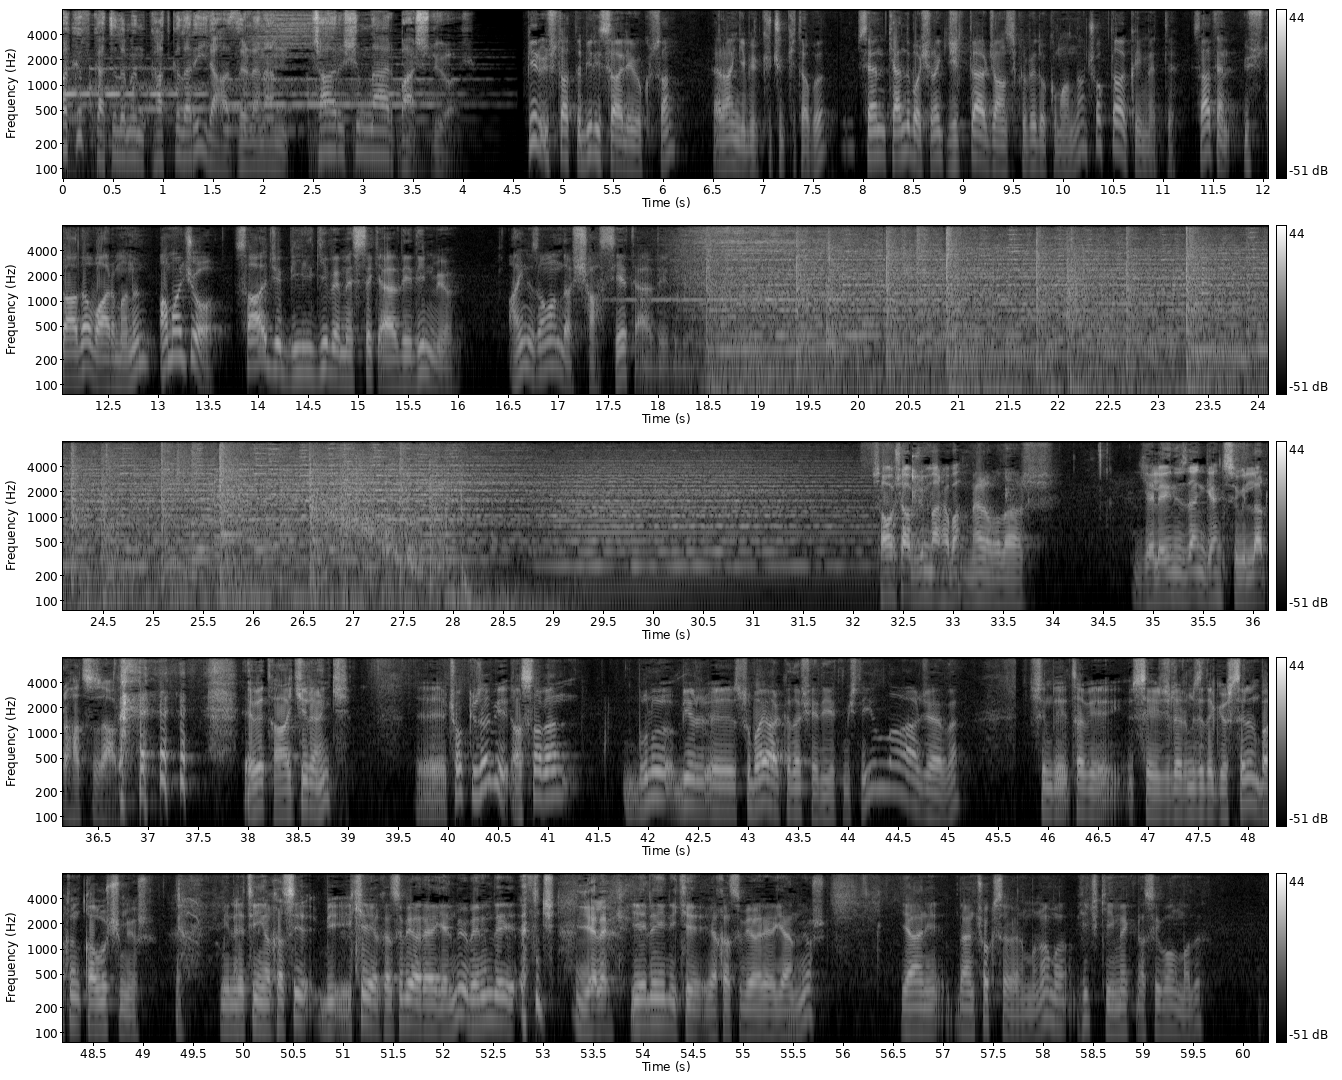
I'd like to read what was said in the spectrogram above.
vakıf katılımın katkılarıyla hazırlanan Çağrışımlar başlıyor. Bir üstadla bir risaleyi okusan, herhangi bir küçük kitabı, sen kendi başına ciltlerce ansiklopedi okumandan çok daha kıymetli. Zaten üstada varmanın amacı o. Sadece bilgi ve meslek elde edilmiyor. Aynı zamanda şahsiyet elde ediliyor. Savaş abicim merhaba. Merhabalar. Yeleğinizden genç siviller rahatsız abi. Evet haki renk. Ee, çok güzel bir aslında ben bunu bir e, subay arkadaş hediye etmişti yıllarca evvel. Şimdi tabii seyircilerimizi de gösterin bakın kavuşmuyor. Milletin yakası bir iki yakası bir araya gelmiyor. Benim de Yelek. yeleğin iki yakası bir araya gelmiyor. Yani ben çok severim bunu ama hiç giymek nasip olmadı.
